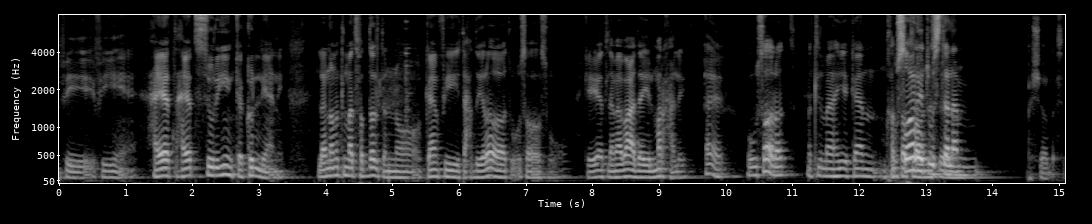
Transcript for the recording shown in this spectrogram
في في حياة حياة السوريين ككل يعني. لأنه مثل ما تفضلت إنه كان في تحضيرات وقصص وحكايات لما بعد هي المرحلة. إيه. وصارت مثل ما هي كان مخطط وصارت. واستلم بشار الأسد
